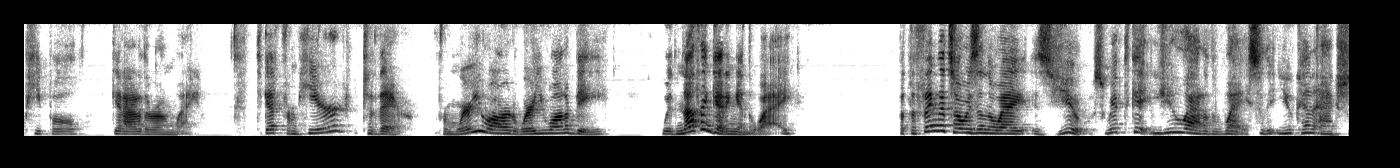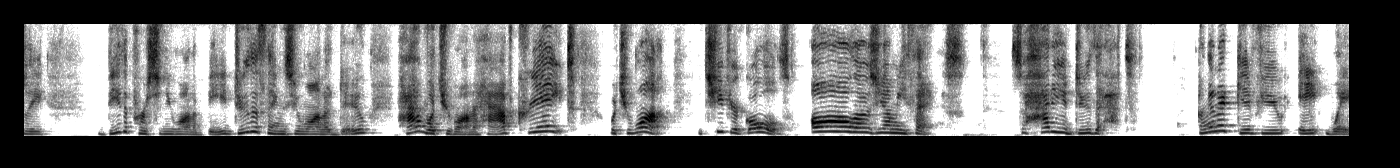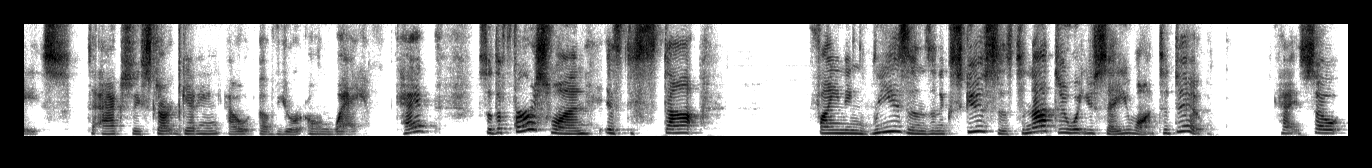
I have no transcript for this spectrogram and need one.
people get out of their own way, to get from here to there, from where you are to where you want to be, with nothing getting in the way. But the thing that's always in the way is you. So we have to get you out of the way so that you can actually be the person you want to be, do the things you want to do, have what you want to have, create what you want, achieve your goals, all those yummy things. So, how do you do that? I'm going to give you eight ways to actually start getting out of your own way. Okay. So, the first one is to stop finding reasons and excuses to not do what you say you want to do. Okay. So,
